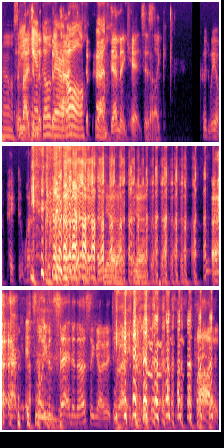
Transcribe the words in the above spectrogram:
Oh, And so you can't the, go the there at all. The Yeah. pandemic hits. It's Yeah. like, could we have picked it well? yeah, yeah. Uh, it's not even set in a nursing home. It just happened. Why?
